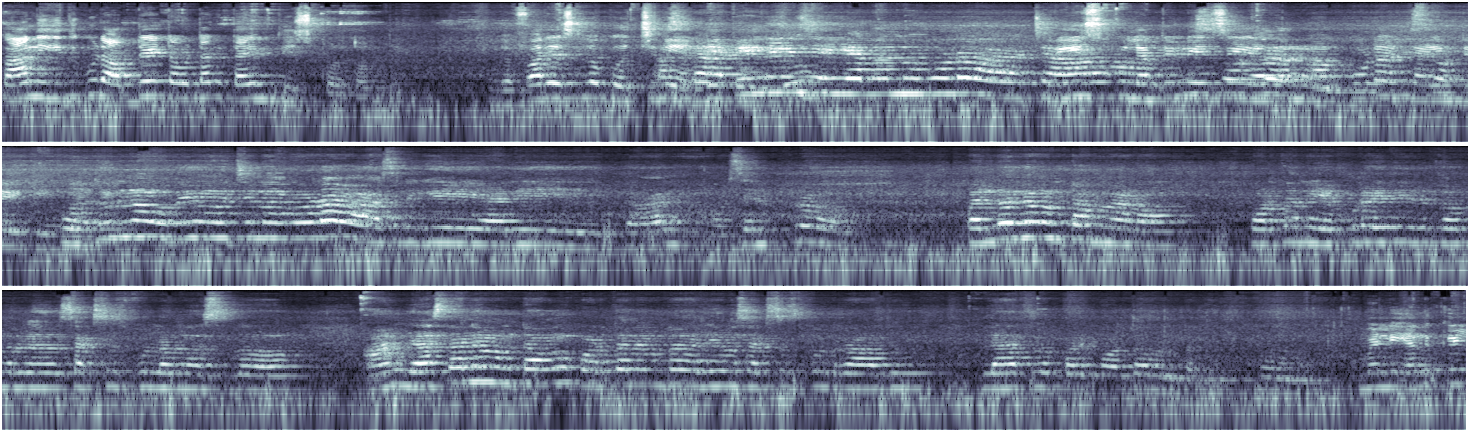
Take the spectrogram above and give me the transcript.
కానీ ఇది కూడా అప్డేట్ అవ్వడానికి టైం తీసుకుంటుంది. ఎఫ్ఆర్ఎస్లోకి వచ్చినాయి అటెండెన్స్. చేయాలన్నా కూడా attendance చేయాలన్నా కూడా taking. పొద్దున్న ఉదయం వచ్చినా కూడా అసలుకి అది సెల్ఫ్ పల్లెలోనే ఉంటాం మేడం. కొడతాను ఎప్పుడైతే ఇది తొందరగా సక్సెస్ఫుల్ అని వస్తుందో ఆన్ చేస్తానే ఉంటాము కొడతానే ఉంటాం అదేమో సక్సెస్ఫుల్ రాదు బ్లాక్లో పడిపోతూ ఉంటుంది. మళ్ళీ వెళ్ళిపోయి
